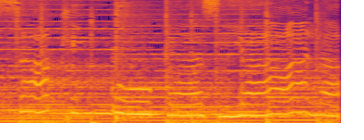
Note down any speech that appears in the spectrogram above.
Sa aking bukas ialay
